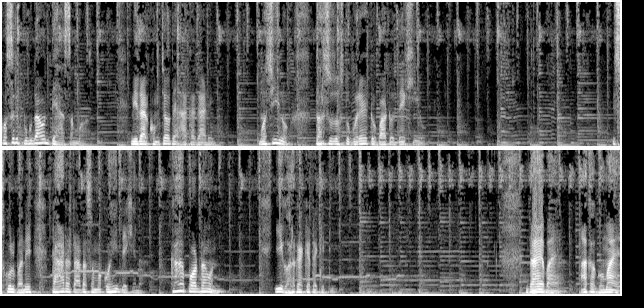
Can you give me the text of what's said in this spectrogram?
कसरी पुग्दा हुन् त्यहाँसम्म? निधार खुम्च्याउँदै आँखा गाडे। मसिनो धर्सु जस्तो गोरेटो बाटो देखियो। स्कुल भने टाढा टाढासम्म कहीँ देखेन। कहाँ पढ्दा हुन्? यी घरका केटाकेटी। दायाँ बायाँ आँखा घुमाए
